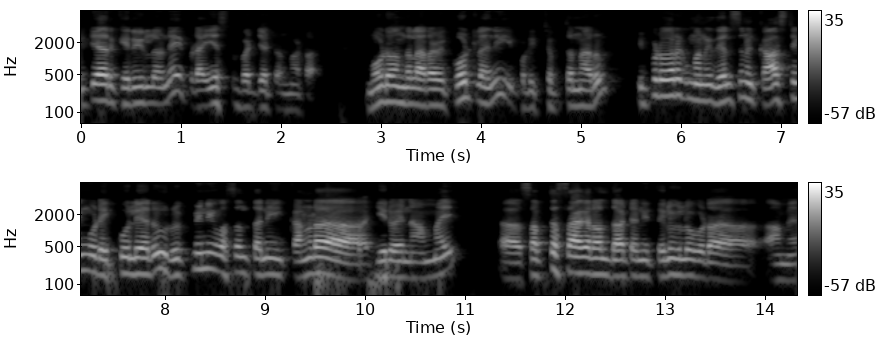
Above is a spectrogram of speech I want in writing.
ఎన్టీఆర్ కెరీర్లోనే ఇప్పుడు హైయెస్ట్ బడ్జెట్ అన్నమాట. మూడు వందల అరవై కోట్లని ఇప్పుడు చెప్తున్నారు. ఇప్పటి వరకు మనకు తెలిసిన కాస్టింగ్ కూడా ఎక్కువ లేరు. రుక్మిణి వసంత్ అని కన్నడ హీరోయిన్ అమ్మాయి సప్త సాగరాలు దాటని తెలుగులో కూడా ఆమె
